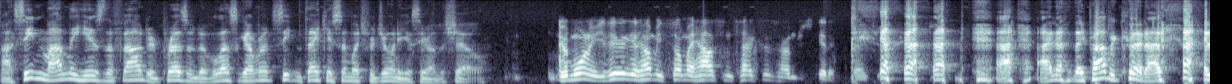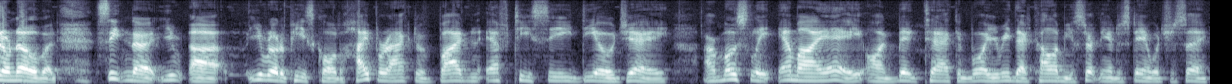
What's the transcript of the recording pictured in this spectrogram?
uh, Seton Motley. He is the founder and president of Less Government. Seton, thank you so much for joining us here on the show. Good morning. You think they can help me sell my house in Texas? I'm just kidding. Thank you. I, I know they probably could. I, I don't know, but Seton, uh, you uh, you wrote a piece called "Hyperactive Biden FTC DOJ are mostly MIA on big tech." And boy, you read that column, you certainly understand what you're saying.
